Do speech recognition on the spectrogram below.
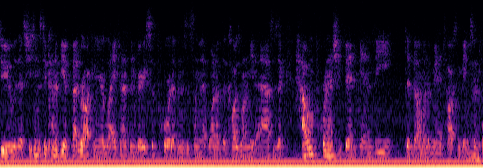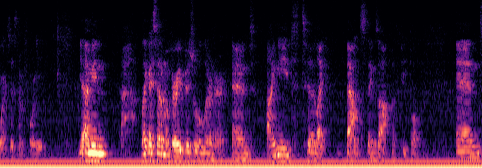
to this? She seems to kind of be a bedrock in your life and has been very supportive. And this is something that one of the colleagues wanted me to ask: is like, how important has she been in the development of Man Talks and being a Mhm. support system for you? Yeah, I mean, like I said, I'm a very visual learner, and I need to like bounce things off with people, and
